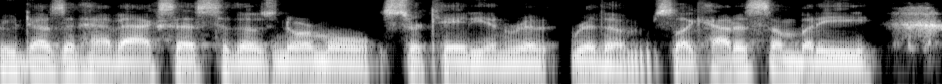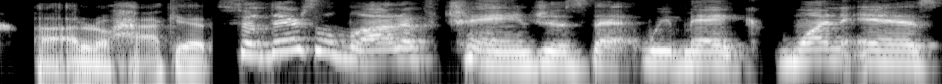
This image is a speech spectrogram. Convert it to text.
who doesn't have access to those normal circadian ry- rhythms? Like, how does somebody, uh, I don't know, hack it? So there's a lot of changes that we make. One is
